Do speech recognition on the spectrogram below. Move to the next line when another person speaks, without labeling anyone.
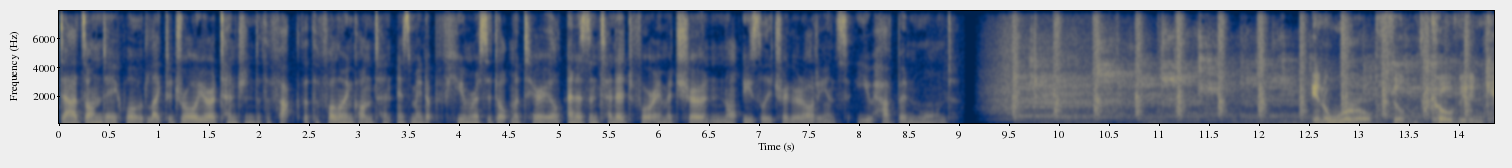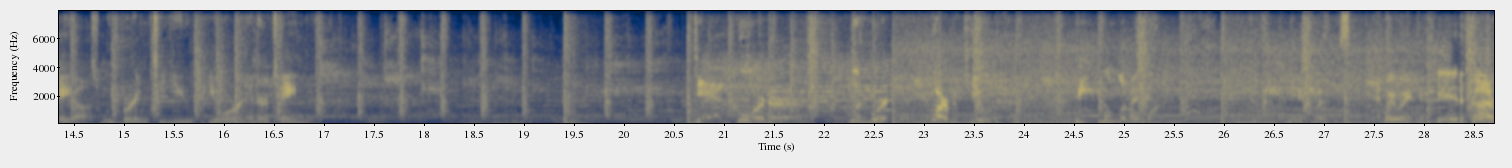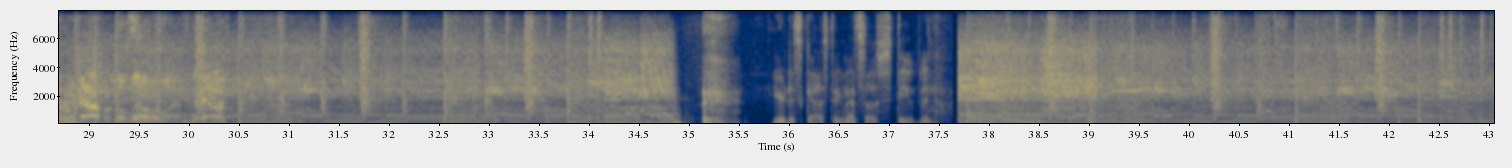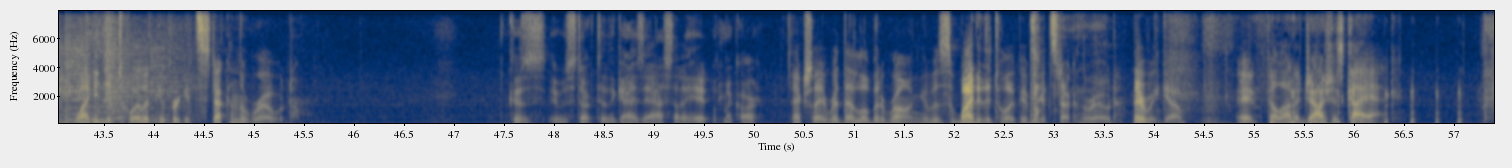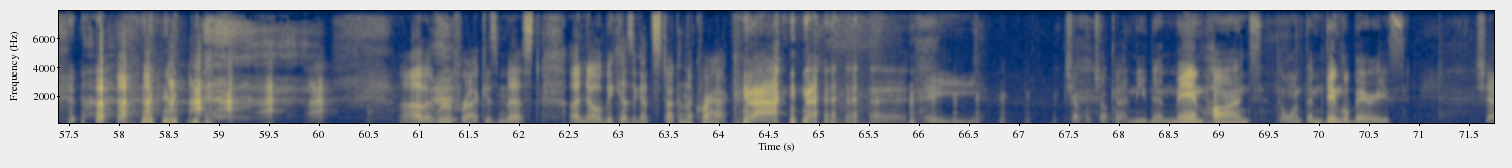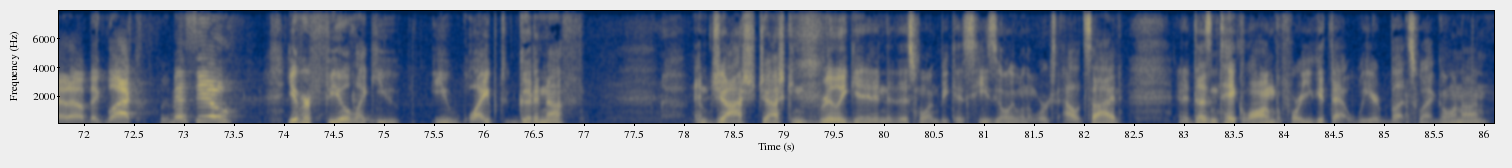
Dads on Dayquil would like to draw your attention to the fact that the following content is made up of humorous adult material and is intended for a mature, not easily triggered audience. You have been warned.
In a world filled with COVID and chaos, we bring to you pure entertainment. Dad Corner, woodworking, barbecuing, beating the little one.
Wait, wait, the kid?
Uh, who knows?
The little one.
Who knows?
You're disgusting. That's so stupid.
Why did the toilet paper get stuck in the road?
Because it was stuck to the guy's ass that I hit with my car.
Actually, I read that a little bit wrong. It was why did the toilet paper get stuck in the road? There we go.
It fell out of Josh's kayak.
Ah, the roof rack is missed. Uh, no, because it got stuck in the crack.
Hey. chuckle, chuckle.
Gotta need them man ponds. Don't want them dingleberries.
Shout out, Big Black. We miss you.
You ever feel like you you wiped good enough? And Josh Josh can really get into this one because he's the only one that works outside. And it doesn't take long before you get that weird butt sweat going on.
